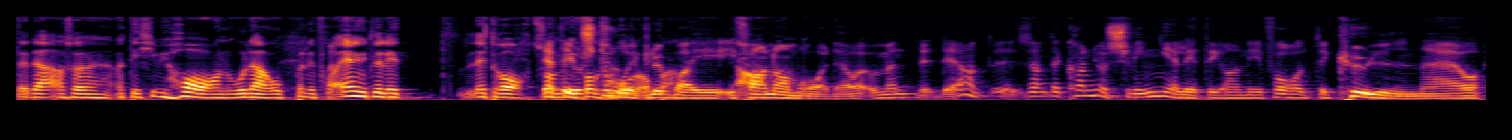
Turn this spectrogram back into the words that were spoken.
det der, altså At ikke vi har noe der oppe ifra, er egentlig litt, litt rart. sånn Dette er jo store klubber i, i Ja. Fana-området, men det, det, er, sant, det kan jo svinge litt grann i forhold til kullene. og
